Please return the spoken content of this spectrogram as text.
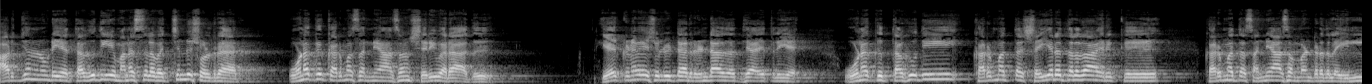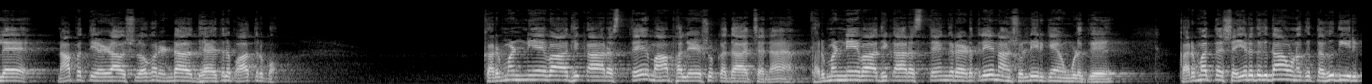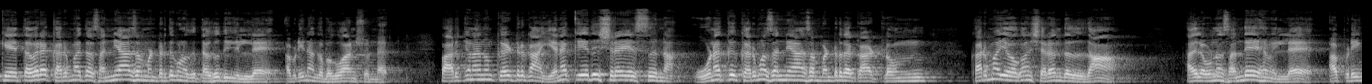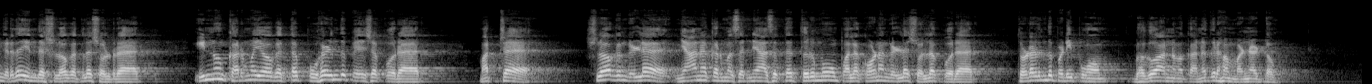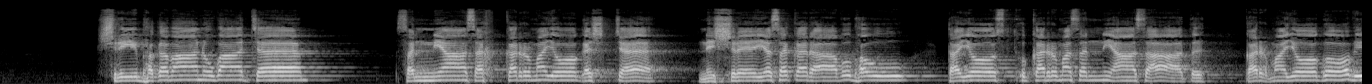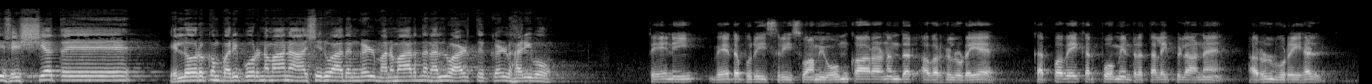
அர்ஜுனனுடைய தகுதியை மனசில் வச்சுன்னு சொல்கிறார் உனக்கு கர்ம சந்நியாசம் சரி வராது. ஏற்கனவே சொல்லிட்டார் ரெண்டாவது அத்தியாயத்திலேயே. உனக்கு தகுதி கர்மத்தை செய்யறதுல தான் இருக்குது கர்மத்தை சந்நியாசம் பண்ணுறதுல இல்லை. நாற்பத்தி ஏழாவது ஸ்லோகம் ரெண்டாவது அத்தியாயத்தில் பார்த்துருக்கோம். கர்மண்யேவாதிகாரஸ்தே மாஃபலேஷு கதாச்சன. கர்மண்யேவாதிகாரஸ்தேங்கிற இடத்துலையே நான் சொல்லியிருக்கேன் உங்களுக்கு. கர்மத்தை செய்யறதுக்கு தான் உனக்கு தகுதி இருக்கே தவிர கர்மத்தை சந்நியாசம் பண்ணுறதுக்கு உனக்கு தகுதி இல்லை அப்படின்னு அங்கே பகவான் சொன்னார். இப்போ அர்ஜுனனும் கேட்டிருக்கான் எனக்கு எது ஸ்ரேயஸ்னா உனக்கு கர்ம சந்நியாசம் பண்ணுறதை காட்டிலும் கர்மயோகம் சிறந்தது தான். அதில் ஒன்றும் சந்தேகம் இல்லை அப்படிங்கிறத இந்த ஸ்லோகத்தில் சொல்கிறார் இன்னும் கர்மயோகத்தை புகழ்ந்து பேச போகிறார் மற்ற ஸ்லோகங்களில் ஞான கர்ம சந்நியாசத்தை திரும்பவும் பல கோணங்களில் சொல்ல போகிறார் தொடர்ந்து படிப்போம். பகவான் நமக்கு அனுகிரகம் பண்ணட்டும். श्रीभगवानुवाच सन्न्यासः कर्मयोगश्च निःश्रेयसकरावुभौ तयोस्तु कर्मसन्न्यासात् கர்மயோகோ விசிஷ்யத்தே எல்லோருக்கும் பரிபூர்ணமான ஆசீர்வாதங்கள் மனமார்ந்த நல்வாழ்த்துக்கள் ஹரிவோம் தேனி வேதபுரி ஸ்ரீ சுவாமி ஓம்காரானந்தர் அவர்களுடைய கற்பவே கற்போம் என்ற தலைப்பிலான அருள் உரைகள்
